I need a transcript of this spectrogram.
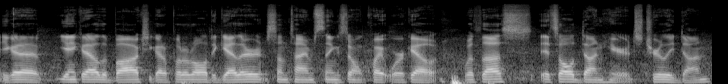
You gotta yank it out of the box. You gotta put it all together. Sometimes things don't quite work out. With us, it's all done here. It's truly done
